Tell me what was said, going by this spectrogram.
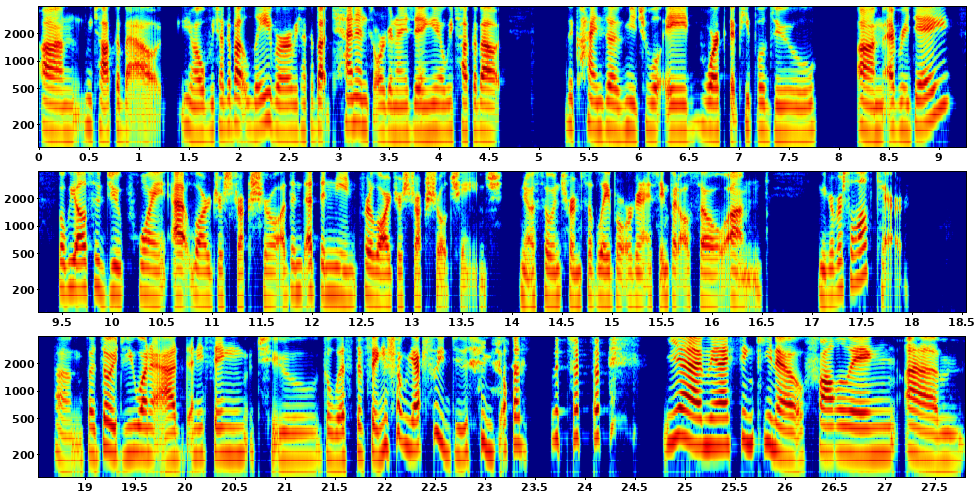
Um, we talk about, you know, we talk about labor. We talk about tenants organizing. You know, we talk about the kinds of mutual aid work that people do um, every day but we also do point at larger structural at the, at the need for larger structural change you know so in terms of labor organizing but also um, universal health care um, but zoe do you want to add anything to the list of things that we actually do think yeah i mean i think you know following um,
